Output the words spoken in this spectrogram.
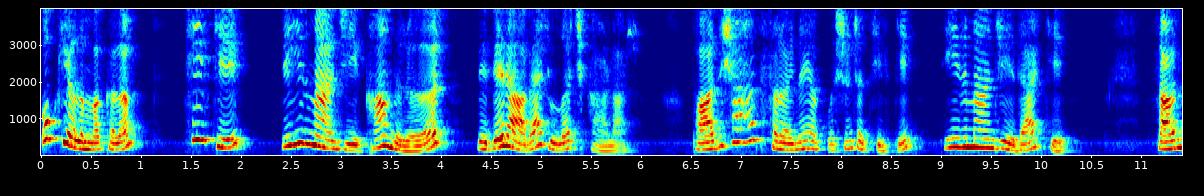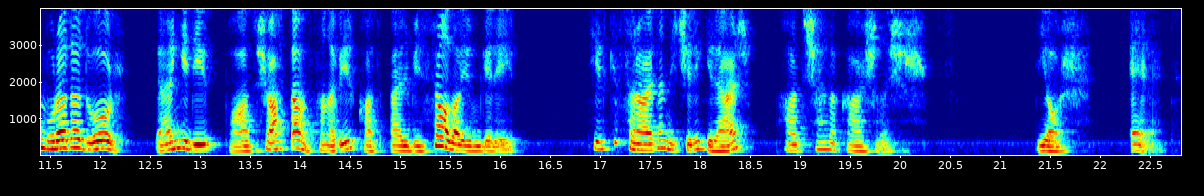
Okuyalım bakalım. Tilki değirmenciyi kandırır ve beraber yola çıkarlar. Padişahın sarayına yaklaşınca tilki değirmenciye der ki sen burada dur ben gidip padişahtan sana bir kat elbise alayım geleyim. Tilki saraydan içeri girer padişahla karşılaşır diyor. Evet.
